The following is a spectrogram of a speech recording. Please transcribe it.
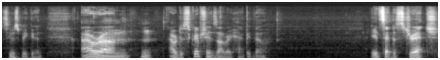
Seems to be good. Our um, hmm, our description is not very happy though. It's set to stretch,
